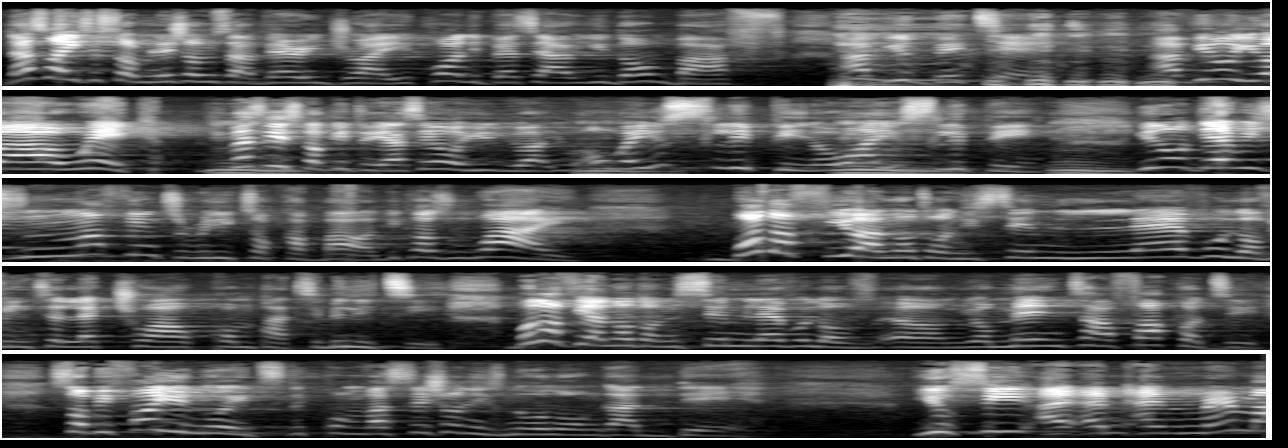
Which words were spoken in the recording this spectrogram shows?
That's why you see some relationships are very dry. You call the person, have you done bath? Have you bathed? have you, you are awake? The person is talking to you, I say, oh, you, you are, oh, were you sleeping? Or why are you sleeping? You know, there is nothing to really talk about. Because why? both of you are not on the same level of intellectual compatibility. Both of you are not on the same level of um, your mental faculty. So before you know it, the conversation is no longer there. You see, I, I, I remember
